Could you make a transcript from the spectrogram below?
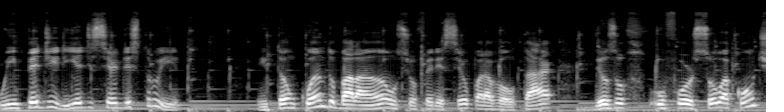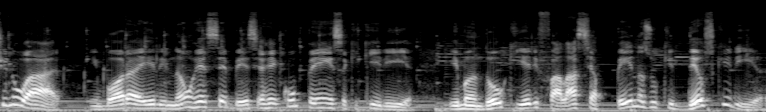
o impediria de ser destruído. Então, quando Balaão se ofereceu para voltar, Deus o forçou a continuar, embora ele não recebesse a recompensa que queria, e mandou que ele falasse apenas o que Deus queria.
